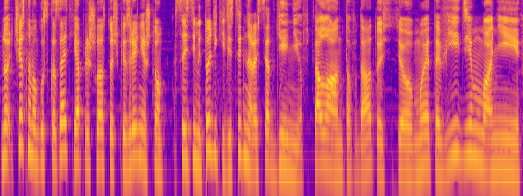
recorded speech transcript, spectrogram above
Но, честно могу сказать, я пришла с точки зрения, что с эти методики действительно растят гениев, талантов, да, то есть э, мы это видим, они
